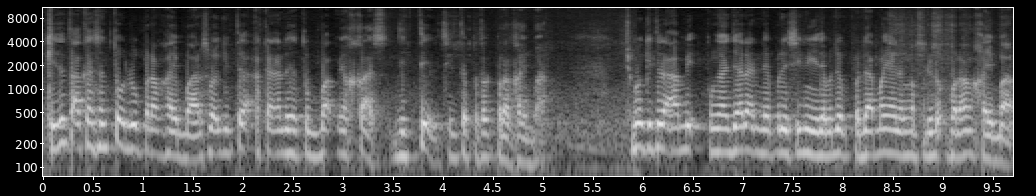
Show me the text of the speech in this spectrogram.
Kita tak akan sentuh dulu perang Khaybar sebab kita akan ada satu bab yang khas, detail cerita perang Khaybar. Cuma kita nak ambil pengajaran daripada sini daripada perdamaian dengan penduduk perang Khaybar.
